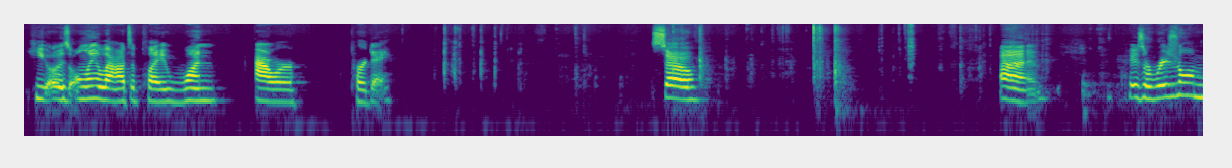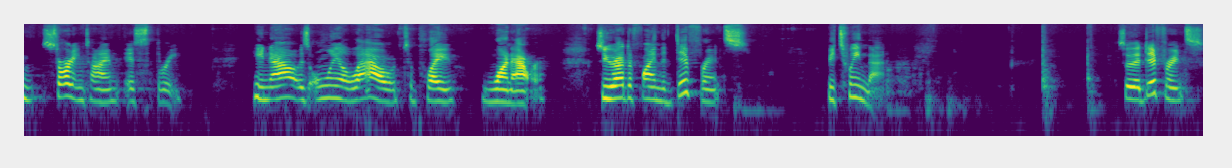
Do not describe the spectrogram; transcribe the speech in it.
he was only allowed to play one hour per day. So, um, his original starting time is three. He now is only allowed to play one hour. So you have to find the difference between that. So the difference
